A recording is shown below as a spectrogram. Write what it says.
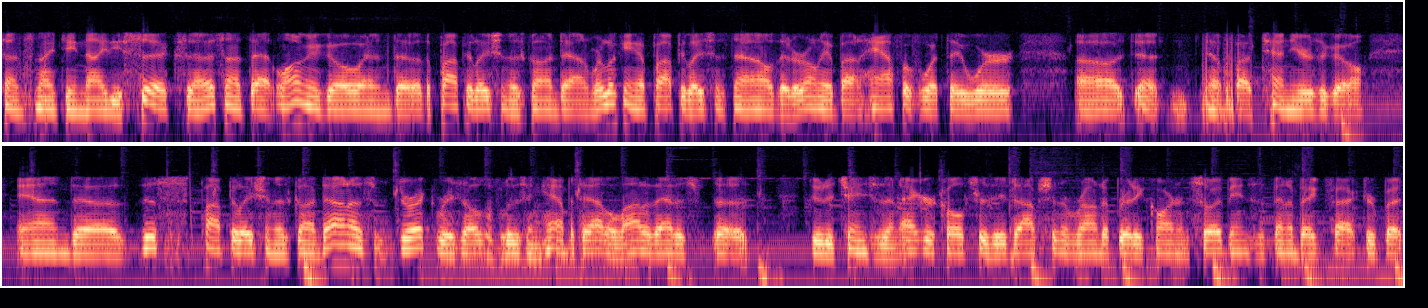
since 1996. Uh, it's not that long ago, and uh, the population has gone down. We're looking at populations now that are only about half of what they were uh, uh, about 10 years ago. And uh, this population has gone down as a direct result of losing habitat. A lot of that is uh, due to changes in agriculture. The adoption of Roundup Ready corn and soybeans has been a big factor, but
